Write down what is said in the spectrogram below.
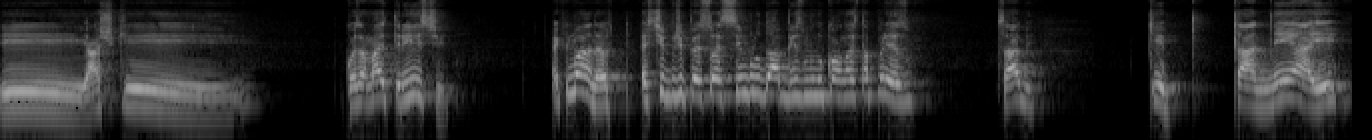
E acho que. Coisa mais triste é que, mano, esse tipo de pessoa é símbolo do abismo no qual nós tá preso. Sabe? Que tá nem aí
